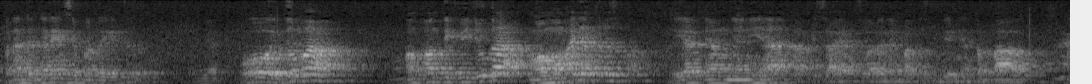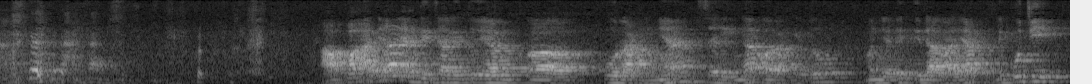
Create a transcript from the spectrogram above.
Pernah dengar yang seperti itu? Iya. oh itu mah nonton TV juga ngomong aja terus pak. Lihat yang nyanyi ya tapi saya suaranya bagus bibirnya tebal apa aja yang dicari itu yang uh, kurangnya sehingga orang itu menjadi tidak layak dipuji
